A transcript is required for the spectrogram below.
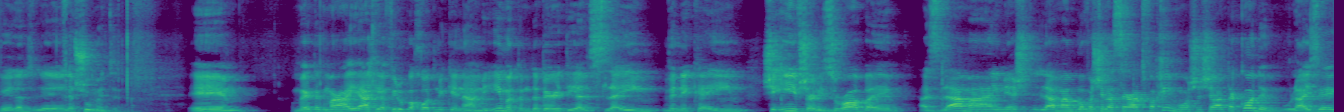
ולשום את זה. אומרת הגמרא, יחי אפילו פחות מקנמי, אם אתה מדבר איתי על סלעים ונקעים שאי אפשר לזרוע בהם, אז למה, אם יש, למה הגובה של עשרה טפחים, כמו ששאלת קודם, אולי זה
